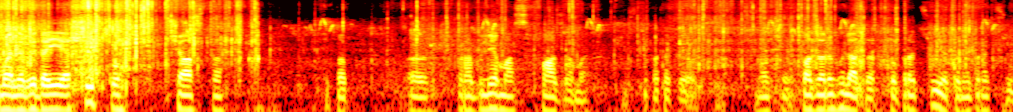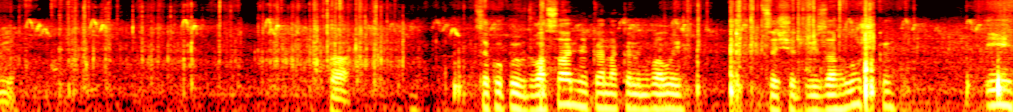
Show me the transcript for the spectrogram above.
У мене видає ошибку часто. Типа е, проблема з фазами. Типа таке. от. Фазорегулятор то працює, то не працює. Так. Це купив два сальника на коленвали. Це ще дві заглушки. І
